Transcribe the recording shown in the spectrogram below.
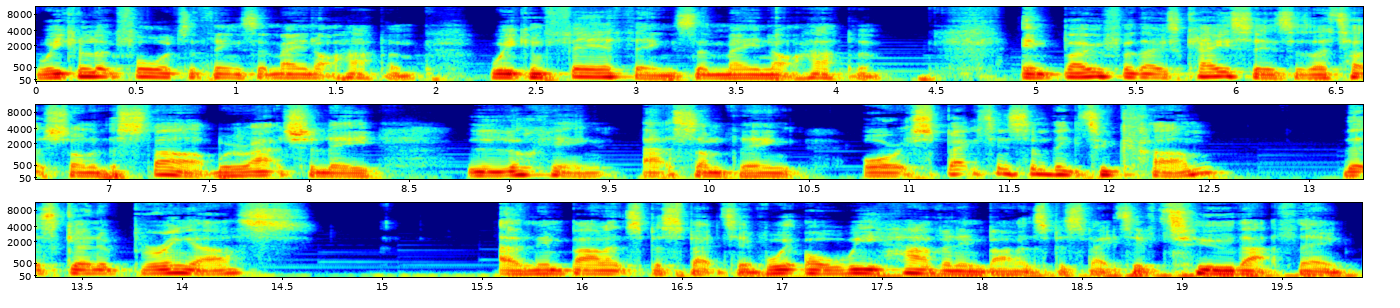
We can look forward to things that may not happen. We can fear things that may not happen. In both of those cases, as I touched on at the start, we're actually looking at something or expecting something to come that's going to bring us an imbalanced perspective, we, or we have an imbalanced perspective to that thing.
